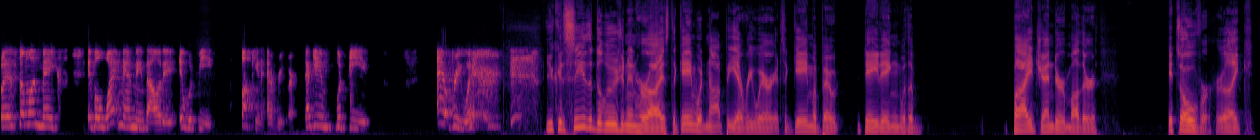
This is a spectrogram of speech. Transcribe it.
But if someone makes, if a white man made validate, it would be fucking everywhere. That game would be everywhere. You could see the delusion in her eyes. The game would not be everywhere. It's a game about dating with a bi gender mother. It's over. Like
